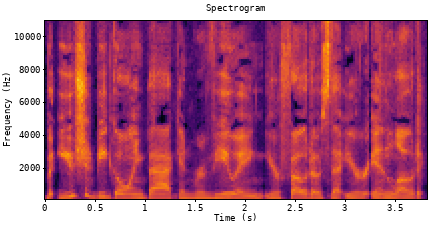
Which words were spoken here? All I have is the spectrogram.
But you should be going back and reviewing your photos that you're in load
